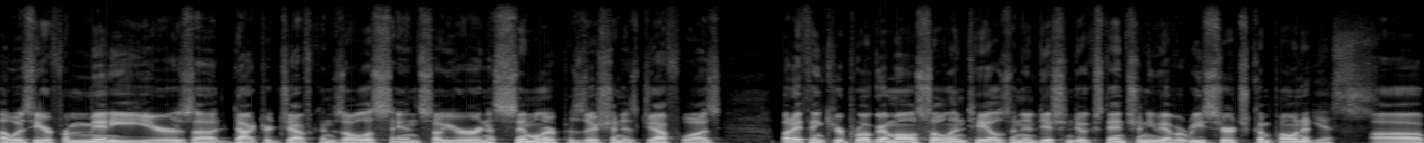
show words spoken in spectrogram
uh, was here for many years, uh, Dr. Jeff Gunsolus, and so you're in a similar position as Jeff was. But I think your program also entails, in addition to extension, you have a research component. Yes. Uh,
